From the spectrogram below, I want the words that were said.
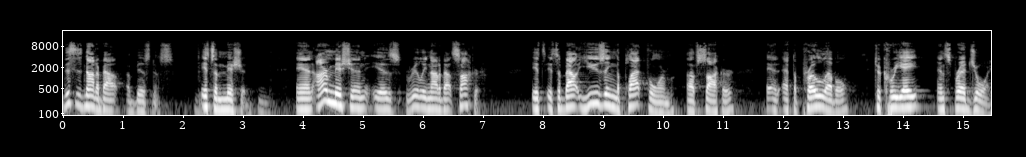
this is not about a business. It's a mission. And our mission is really not about soccer. It's, it's about using the platform of soccer at, at the pro level to create and spread joy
